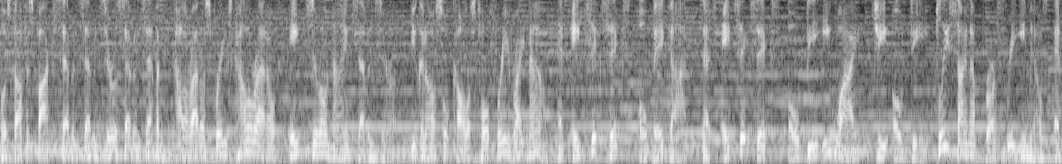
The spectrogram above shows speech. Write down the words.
Post Office Box 77077, Colorado Springs, Colorado 80970. You can also call us toll free right now at 866 Obey God. That's 866 O B E Y G O D. Please sign up for our free emails at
